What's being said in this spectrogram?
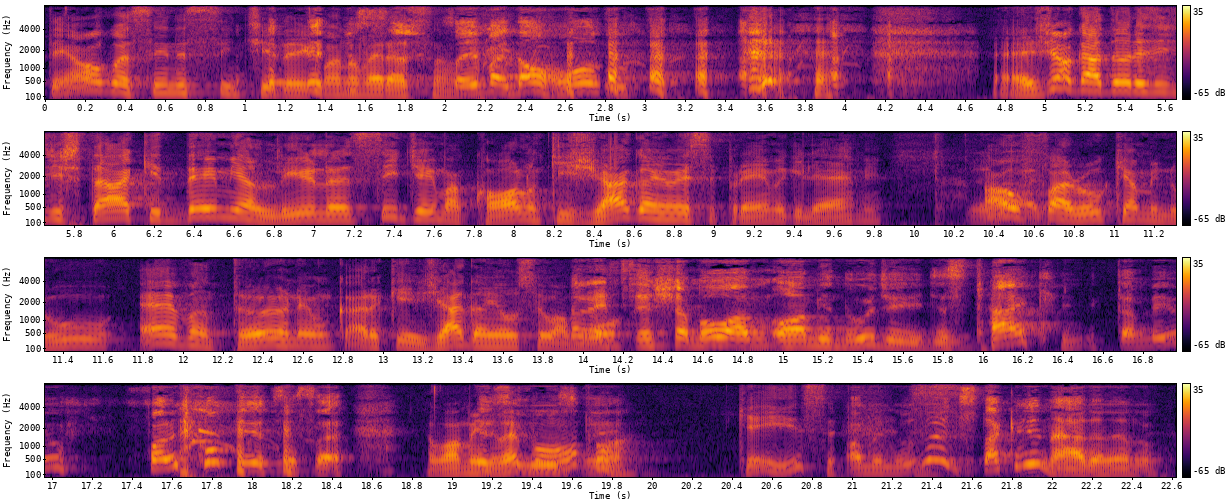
Tem algo assim nesse sentido aí com a numeração. Isso aí vai dar um rolo. É, jogadores de destaque: Damian Lillard, CJ McCollum, que já ganhou esse prêmio, Guilherme. Verdade. Al Farouk Aminu, Evan Turner, um cara que já ganhou o seu amor. Peraí, você chamou o Am- o Aminu de destaque? Tá meio fora de contexto essa. O Aminu é bom, uso pô. aí. Que isso? O Aminu não é destaque de nada, né, Lucas?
